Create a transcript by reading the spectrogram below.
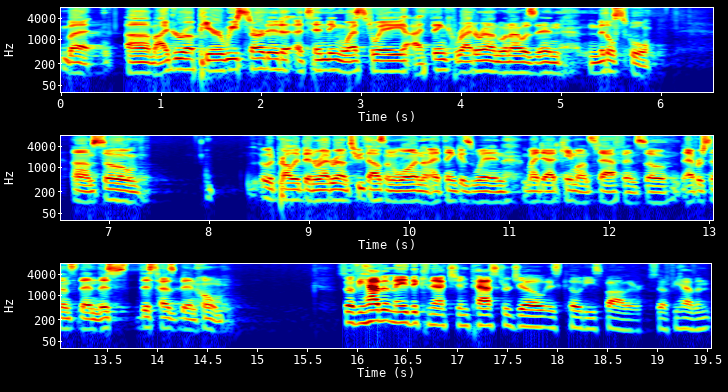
But um, I grew up here. We started attending Westway, I think, right around when I was in middle school. Um, so it would probably been right around 2001, I think, is when my dad came on staff. And so ever since then, this, this has been home. So if you haven't made the connection, Pastor Joe is Cody's father. So if you haven't,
